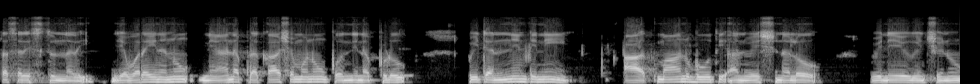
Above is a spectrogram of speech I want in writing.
ప్రసరిస్తున్నది. ఎవరైనను జ్ఞాన ప్రకాశమును పొందినప్పుడు వీటన్నింటినీ ఆత్మానుభూతి అన్వేషణలో వినియోగించును.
